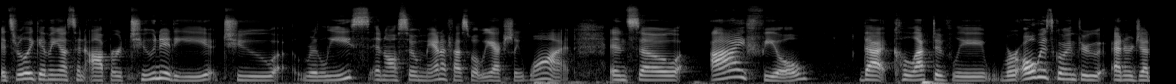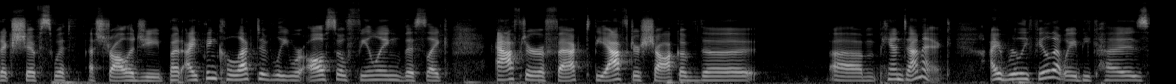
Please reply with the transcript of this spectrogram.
it's really giving us an opportunity to release and also manifest what we actually want. And so I feel that collectively we're always going through energetic shifts with astrology, but I think collectively we're also feeling this like after effect, the aftershock of the um, pandemic. I really feel that way because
